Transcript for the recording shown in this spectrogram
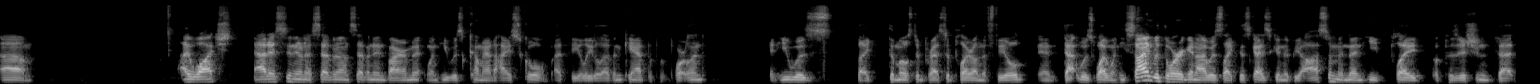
Um, I watched Addison in a seven on seven environment when he was coming out of high school at the Elite Eleven camp up in Portland, and he was like the most impressive player on the field. And that was why when he signed with Oregon, I was like, this guy's going to be awesome. And then he played a position that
